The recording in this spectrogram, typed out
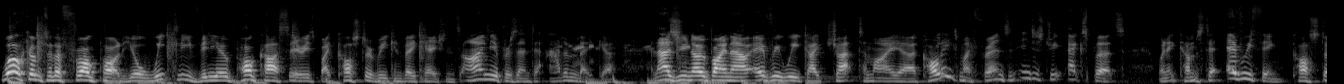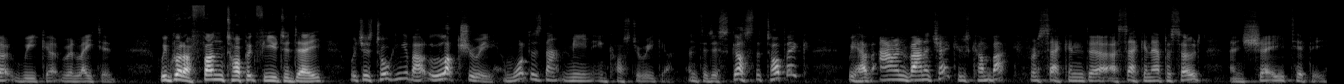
Welcome to the Frog Pod, your weekly video podcast series by Costa Rican Vacations. I'm your presenter, Adam Baker. And as you know by now, every week I chat to my uh, colleagues, my friends, and industry experts when it comes to everything Costa Rica related. We've got a fun topic for you today, which is talking about luxury and what does that mean in Costa Rica. And to discuss the topic, we have Aaron Vanecek, who's come back for a second, uh, a second episode, and Shay Tippie.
